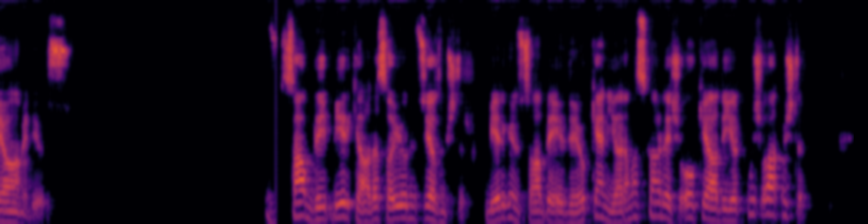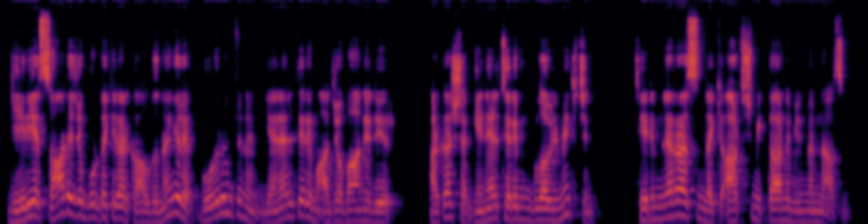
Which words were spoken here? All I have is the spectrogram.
devam ediyoruz. Sabri bir kağıda sayı örüntüsü yazmıştır. Bir gün Sabri evde yokken yaramaz kardeşi o kağıdı yırtmış ve atmıştır. Geriye sadece buradakiler kaldığına göre bu örüntünün genel terimi acaba nedir? Arkadaşlar genel terimi bulabilmek için terimler arasındaki artış miktarını bilmem lazım.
